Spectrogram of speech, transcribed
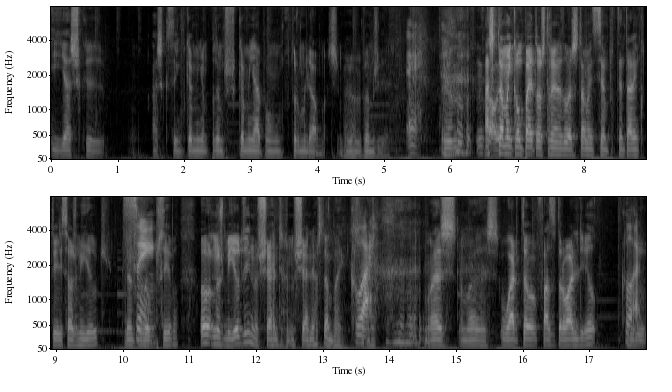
e acho que acho que sim, caminha, podemos caminhar para um futuro melhor, mas, mas vamos ver. É. Hum, acho que também compete aos treinadores também sempre tentarem incutir isso aos miúdos, dentro Sim. do possível. Ou nos miúdos e nos sénior- nos séniores também. Claro, Mas, mas o Arte faz o trabalho dele claro.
